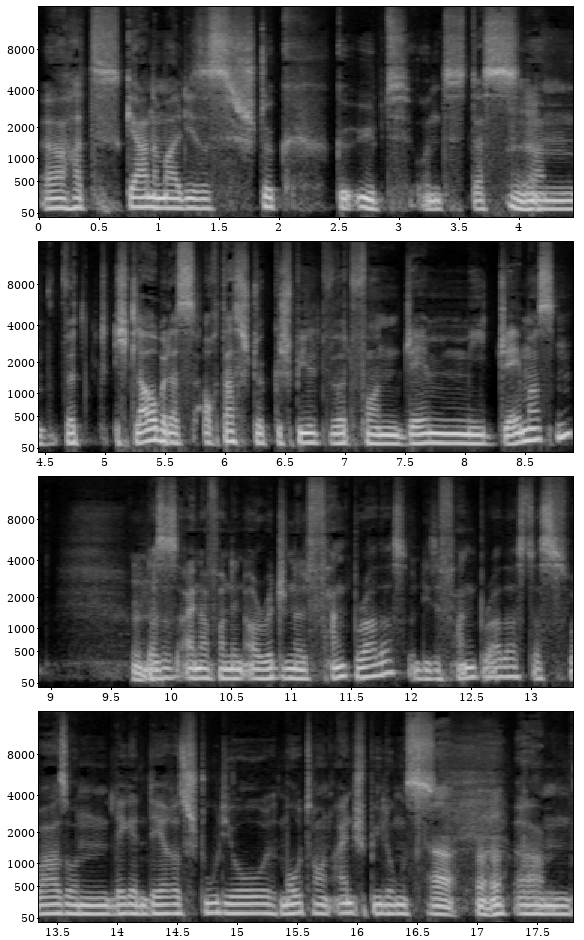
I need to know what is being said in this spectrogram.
äh, hat gerne mal dieses Stück geübt und das ähm, wird, ich glaube, dass auch das Stück gespielt wird von Jamie Jamerson. Und das ist einer von den Original Funk Brothers. Und diese Funk Brothers, das war so ein legendäres Studio, Motown-Einspielungs, Ah, ähm,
